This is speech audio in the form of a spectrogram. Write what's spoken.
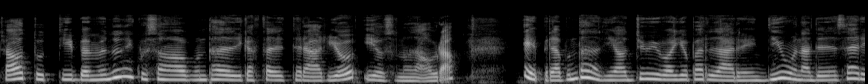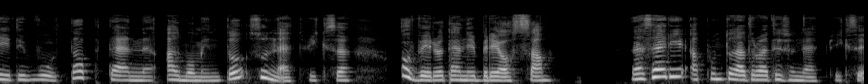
Ciao a tutti, benvenuti in questa nuova puntata di Caffè Letterario. Io sono Laura e per la puntata di oggi vi voglio parlare di una delle serie TV top 10 al momento su Netflix, ovvero Tenebre Ossa. La serie appunto la trovate su Netflix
